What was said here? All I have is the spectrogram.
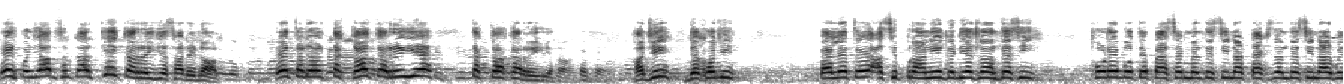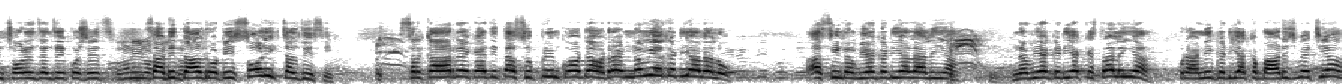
ਇਹ ਪੰਜਾਬ ਸਰਕਾਰ ਕੀ ਕਰ ਰਹੀ ਹੈ ਸਾਡੇ ਨਾਲ? ਇਹ ਤੁਹਾਡੇ ਨਾਲ ਧੱਕਾ ਕਰ ਰਹੀ ਹੈ, ਧੱਕਾ ਕਰ ਰਹੀ ਹੈ। ਹਾਂਜੀ, ਦੇਖੋ ਜੀ, ਪਹਿਲੇ ਤੇ ਅਸੀਂ ਪੁਰਾਣੀਆਂ ਗੱਡੀਆਂ ਚਲਾਉਂਦੇ ਸੀ। ਥੋੜੇ ਬਹੁਤੇ ਪੈਸੇ ਮਿਲਦੇ ਸੀ ਨਾ ਟੈਕਸ ਦਿੰਦੇ ਸੀ ਨਾ ਇੰਸ਼ੋਰੈਂਸ ਦਿੰਦੇ ਸੀ ਕੁਛ ਸਾਡੀ ਦਾਲ ਰੋਟੀ ਸੋਹਣੀ ਚੱਲਦੀ ਸੀ। ਸਰਕਾਰ ਨੇ ਕਹਿ ਦਿੱਤਾ ਸੁਪਰੀਮ ਕੋਰਟ ਦਾ ਆਰਡਰ ਹੈ ਨਵੀਆਂ ਗੱਡੀਆਂ ਲੈ ਲਓ। ਅਸੀਂ ਨਵੀਆਂ ਗੱਡੀਆਂ ਲੈ ਲਈਆਂ। ਨਵੀਆਂ ਗੱਡੀਆਂ ਕਿਸ ਤਰ੍ਹਾਂ ਲਈਆਂ? ਪੁਰਾਣੀ ਗੱਡੀਆਂ ਕਬਾੜ 'ਚ ਵੇਚੀਆਂ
